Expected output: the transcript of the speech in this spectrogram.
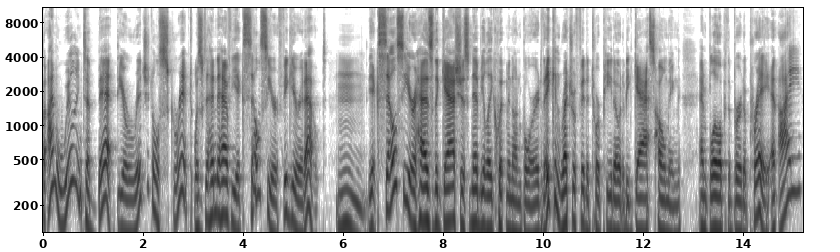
but I'm willing to bet the original script was going to have the Excelsior figure it out. Hmm. The Excelsior has the gaseous nebula equipment on board. They can retrofit a torpedo to be gas homing and blow up the bird of prey. And I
